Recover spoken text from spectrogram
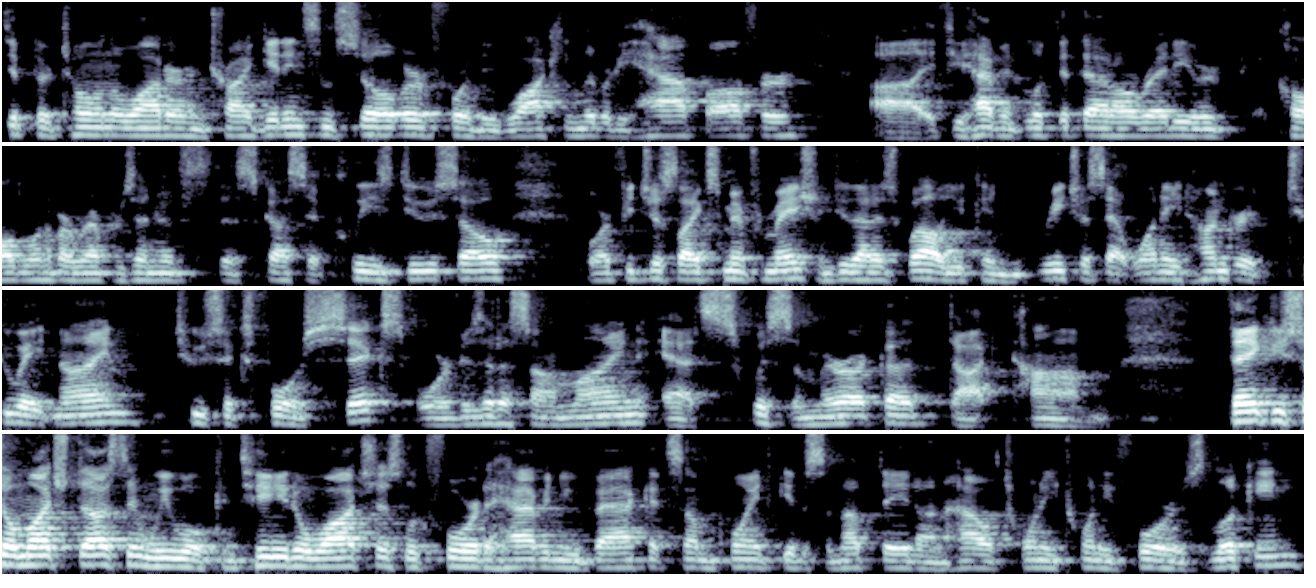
dip their toe in the water and try getting some silver for the Walking Liberty half offer. Uh, if you haven't looked at that already or called one of our representatives to discuss it, please do so. Or if you just like some information, do that as well. You can reach us at 1 800 289 2646 or visit us online at SwissAmerica.com. Thank you so much, Dustin. We will continue to watch this. Look forward to having you back at some point give us an update on how 2024 is looking.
